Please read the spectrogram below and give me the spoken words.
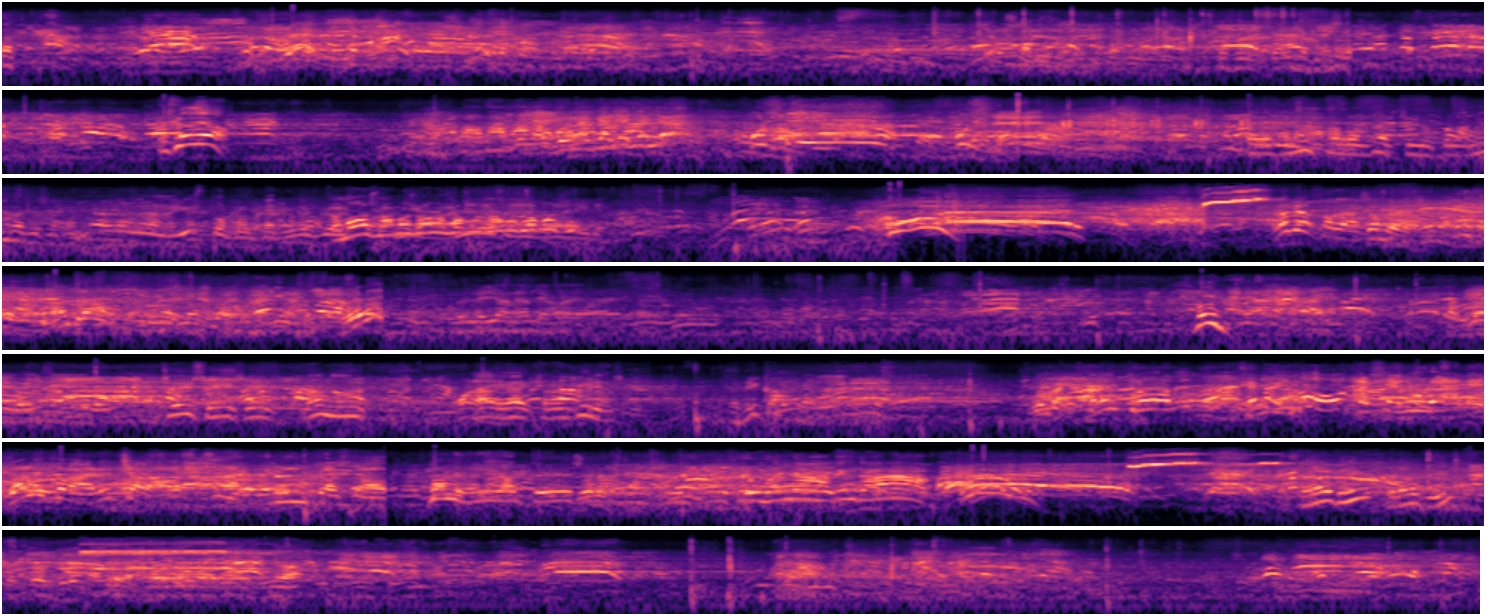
我说你，我说你，我说。No es para romper, sino por la mierda que se pone. No, no, no, no, yo es por romperlo. es- Vamos, vamos, vamos, vamos, vamos, vamos. No me jodas, hombre. ¡Bum! Sí, sí, sí. No, no. Ay, ay, tranquilos. Qué rico. Adentro, adentro. No, asegúrame. Dale con la derecha. Nunca está. Dale, antes era. Qué buena, venga. Penalti, penalti. Ya.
